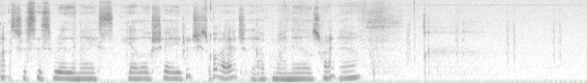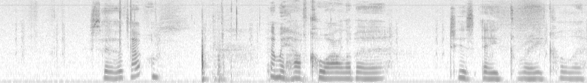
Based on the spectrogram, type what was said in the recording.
That's just this really nice yellow shade which is what I actually have on my nails right now. So that one. Then we have Koala Bear which is a grey colour.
